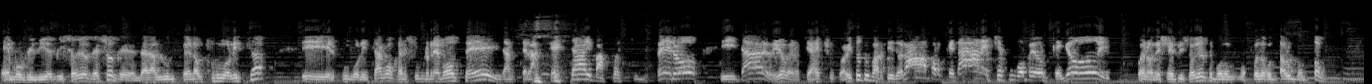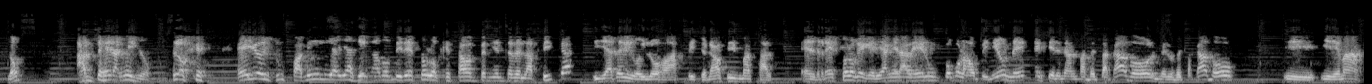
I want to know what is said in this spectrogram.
Hemos vivido episodios de eso, que de la luz era un futbolista y el futbolista cogerse un rebote y darte las quechas y vas puesto un cero y tal. Y yo, pero si has hecho, ¿tú has visto tu partido? No, porque tal, este jugó peor que yo. Y, bueno, de ese episodio te puedo, os puedo contar un montón, ¿no? Antes eran ellos, los que, ellos y su familia ya llegados directos los que estaban pendientes de las picas y ya te digo, y los aficionados sin más tal. El resto lo que querían era leer un poco las opiniones, quieren al más destacado, el menos destacado y, demás.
